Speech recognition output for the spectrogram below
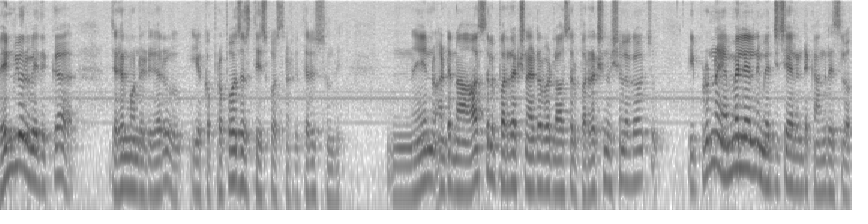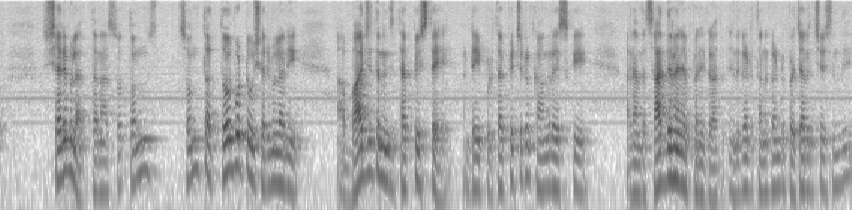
బెంగళూరు వేదికగా జగన్మోహన్ రెడ్డి గారు ఈ యొక్క ప్రపోజల్స్ తీసుకొస్తున్నట్టు తెలుస్తుంది. నేను అంటే నా ఆస్తుల పరిరక్షణ హైదరాబాద్లో ఆస్తుల పరిరక్షణ విషయంలో కావచ్చు. ఇప్పుడున్న ఎమ్మెల్యేలని మెర్జి చేయాలంటే కాంగ్రెస్లో షర్మిల తన సొంత సొంత తోబుట్టు షర్మిలని ఆ బాధ్యత నుంచి తప్పిస్తే అంటే ఇప్పుడు తప్పించడం కాంగ్రెస్కి అది అంత సాధ్యమైన పని కాదు. ఎందుకంటే తనకంటూ ప్రచారం చేసింది.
